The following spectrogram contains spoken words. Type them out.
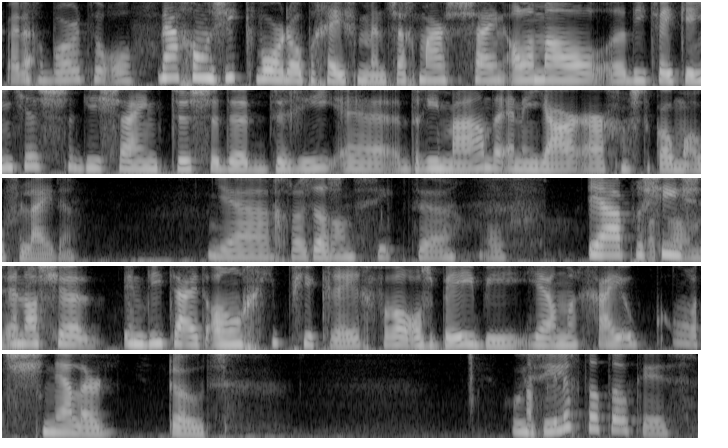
bij de geboorte of... Nou, gewoon ziek worden op een gegeven moment. Zeg maar, ze zijn allemaal, eh, die twee kindjes, die zijn tussen de drie, eh, drie maanden en een jaar ergens te komen overlijden. Ja, grote Zoals- kans ziekte of... Ja, precies. En als je in die tijd al een griepje kreeg, vooral als baby, ja, dan ga je ook wat sneller dood. Hoe Als- zielig dat ook is.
